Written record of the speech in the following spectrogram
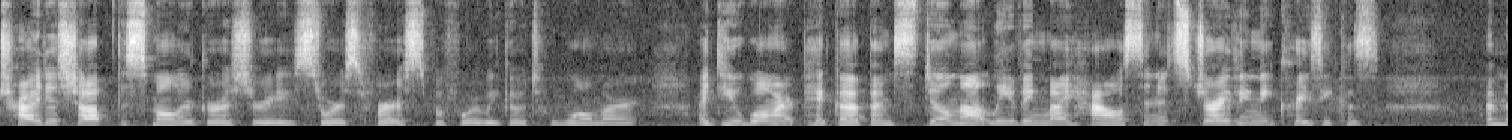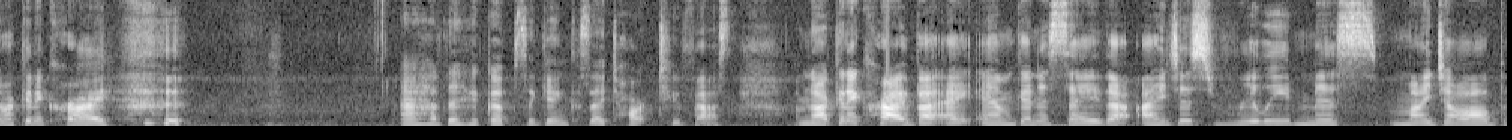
try to shop the smaller grocery stores first before we go to walmart i do walmart pickup i'm still not leaving my house and it's driving me crazy because I'm not going to cry. I have the hiccups again because I talk too fast. I'm not going to cry, but I am going to say that I just really miss my job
